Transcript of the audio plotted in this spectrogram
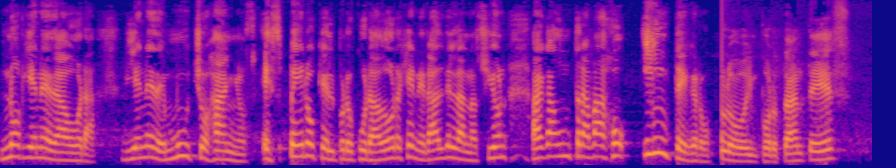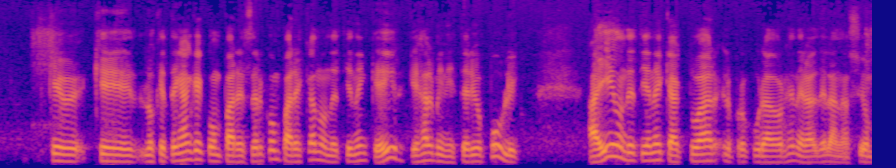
no viene de ahora, viene de muchos años. Espero que el Procurador General de la Nación haga un trabajo íntegro. Lo importante es que, los que tengan que comparecer comparezcan donde tienen que ir, que es al Ministerio Público. Ahí es donde tiene que actuar el Procurador General de la Nación.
